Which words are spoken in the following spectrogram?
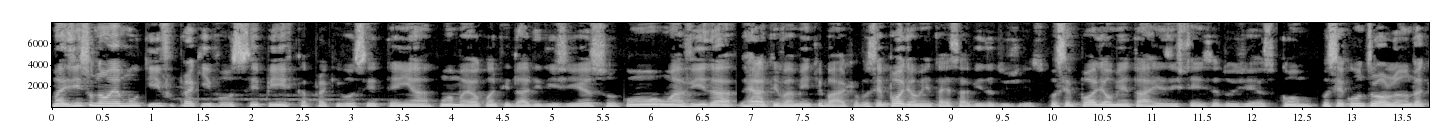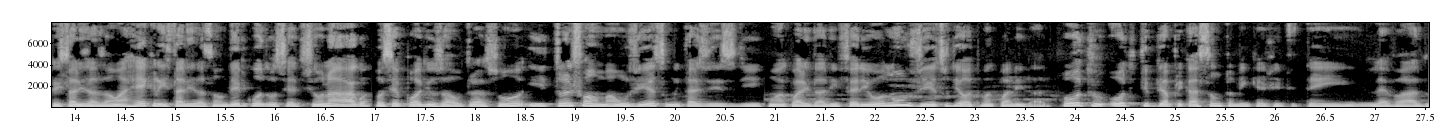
Mas isso não é motivo para que você perca, para que você tenha uma maior quantidade de gesso com uma vida relativamente baixa. Você pode aumentar essa vida do gesso. Você pode aumentar a resistência do gesso. Como? Você controlando a cristalização, a recristalização dele. Quando você adiciona água, você pode usar ultrassom e transformar um gesso, muitas vezes de uma qualidade inferior, num gesso de ótima qualidade. Outro, outro tipo de aplicação também que a gente tem levado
